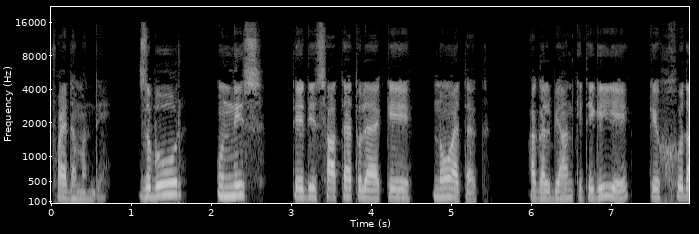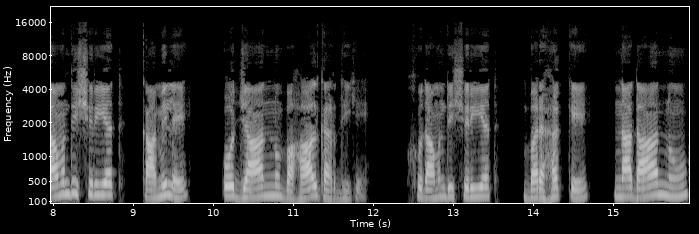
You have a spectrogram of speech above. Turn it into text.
ਫਾਇਦੇਮੰਦ ਹੈ? ਜ਼ਬੂਰ 19 ਤੇ ਦੀ 7 ਤੋਂ ਲੈ ਕੇ 9 ਤੱਕ ਅਗਲ ਬਿਆਨ ਕੀਤੀ ਗਈ ਹੈ ਕਿ ਖੁਦਾਵੰਦ ਦੀ ਸ਼ਰੀਅਤ ਕਾਮਿਲ ਹੈ, ਉਹ ਜਾਨ ਨੂੰ ਬਹਾਲ ਕਰਦੀ ਹੈ। ਖੁਦਾਵੰਦ ਦੀ ਸ਼ਰੀਅਤ ਬਰਹਕ ਹੈ, ਨਾਦਾਨ ਨੂੰ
